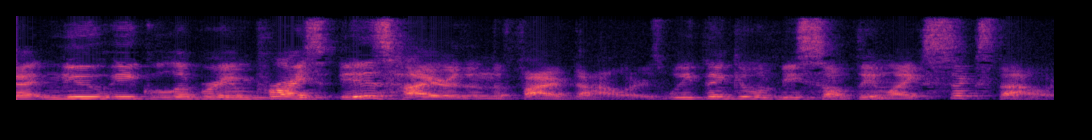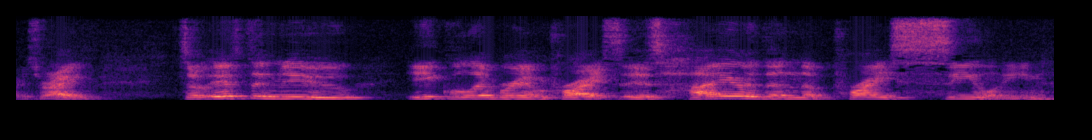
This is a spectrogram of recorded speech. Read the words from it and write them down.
that new equilibrium price is higher than the $5. We think it would be something like $6, right? So if the new equilibrium price is higher than the price ceiling,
